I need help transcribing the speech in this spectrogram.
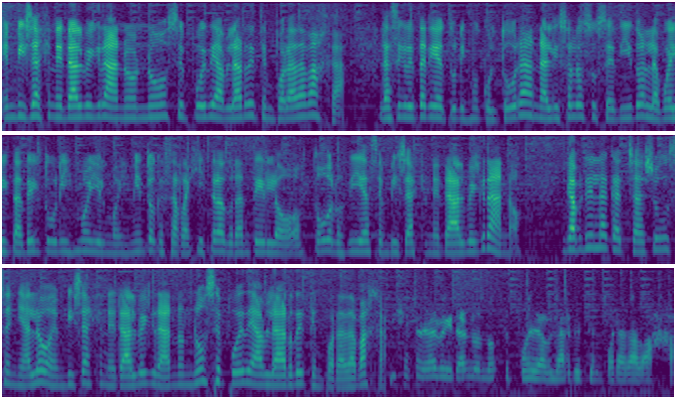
En Villa General Belgrano no se puede hablar de temporada baja. La Secretaría de Turismo y Cultura analizó lo sucedido en la vuelta del turismo y el movimiento que se registra durante los, todos los días en Villa General Belgrano. Gabriela Cachayú señaló en Villa General Belgrano no se puede hablar de temporada baja. Villa General Belgrano no se puede hablar de temporada baja.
